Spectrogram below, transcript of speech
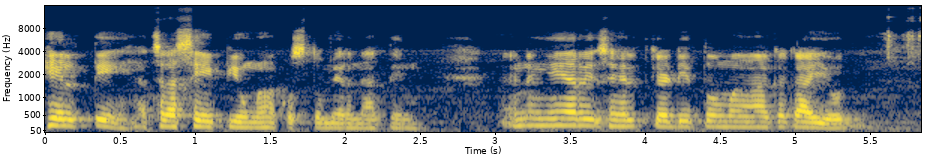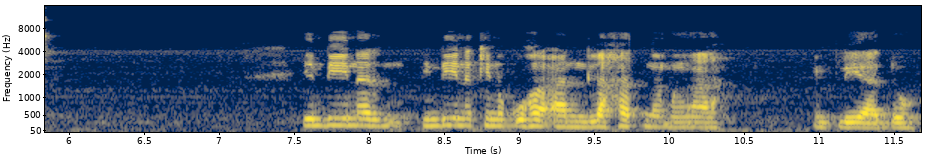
healthy at saka safe yung mga customer natin. Ang nangyayari sa health card dito mga kakayod, hindi na hindi na kinukuhaan lahat ng mga empleyado.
